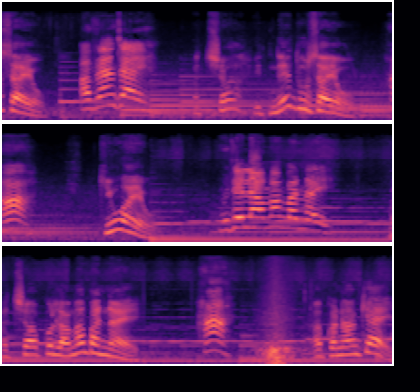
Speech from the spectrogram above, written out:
से आए हो? अफरान से आए। अच्छा इतने दूर से आए हो? हाँ। क्यों आए हो? मुझे लामा बनना है। अच्छा आपको लामा बनना है? हाँ। आपका नाम क्या है?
